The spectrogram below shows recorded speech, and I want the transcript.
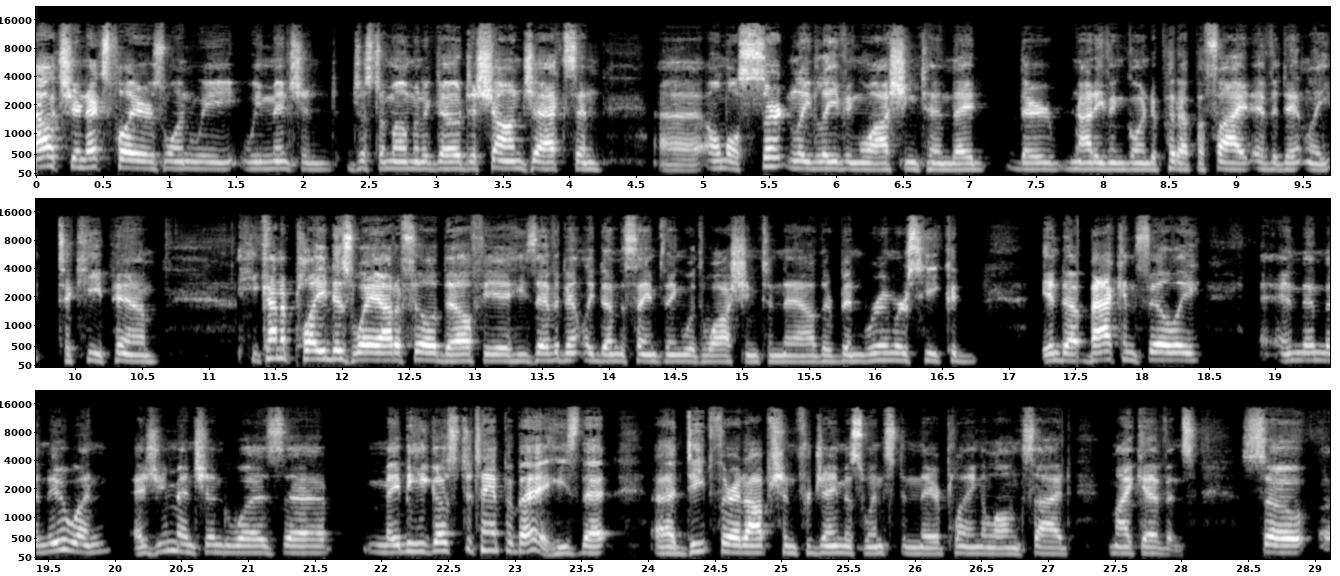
Alex, your next player is one we we mentioned just a moment ago, DeSean Jackson. Uh, almost certainly leaving Washington. They they're not even going to put up a fight, evidently, to keep him he kind of played his way out of Philadelphia. He's evidently done the same thing with Washington now. There have been rumors he could end up back in Philly. And then the new one, as you mentioned, was uh, maybe he goes to Tampa Bay. He's that uh, deep threat option for Jameis Winston there playing alongside Mike Evans. So uh,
